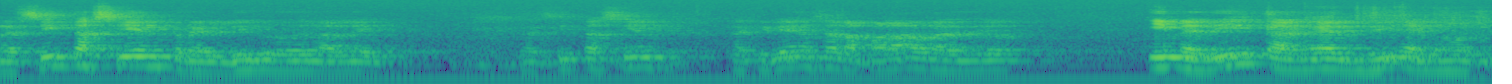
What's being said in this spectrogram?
Recita siempre el libro de la ley. Recita siempre, refiriéndose a la palabra de Dios. Y medita en él día y noche.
